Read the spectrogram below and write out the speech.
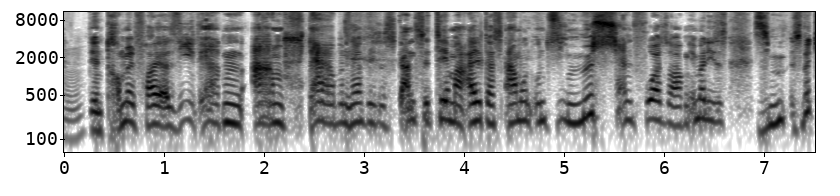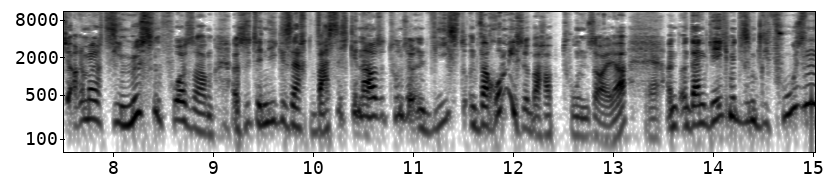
mhm. den Trommelfeuer, sie werden arm sterben, ne, dieses ganze Thema Altersarmut und sie müssen vorsorgen. Immer dieses, sie, es wird ja auch immer gesagt, sie müssen vorsorgen. Also es wird ja nie gesagt, was ich genauso tun soll und wie es und warum ich es überhaupt tun soll, ja. ja. Und, und dann gehe ich mit diesem diffusen,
